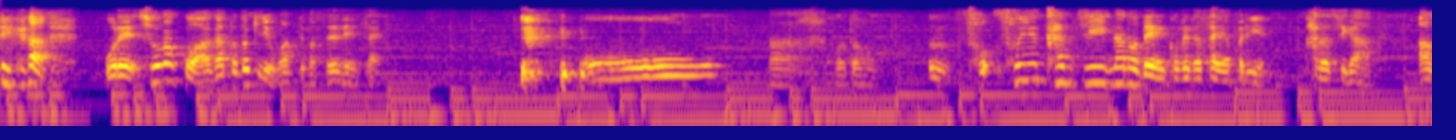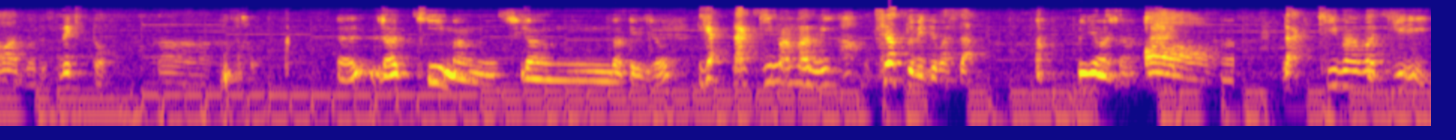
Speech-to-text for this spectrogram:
れが、俺、小学校上がった時に終わってますね、連載。おー。ああ、なるほど。うん、そそういう感じなので、ごめんなさい、やっぱり話が合わんのですね、きっと。あラッキーマンを知らんわけでしょ？ーいや、ラッキーマンはみちらっと見てました。あ、見てました？あラッキーマンはギリ、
